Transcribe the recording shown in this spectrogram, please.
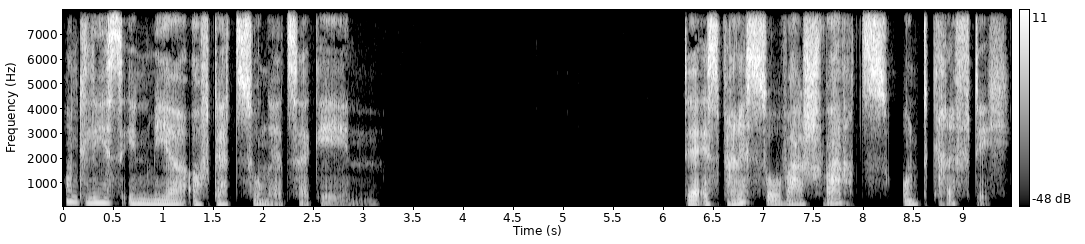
und ließ ihn mir auf der Zunge zergehen. Der Espresso war schwarz und kräftig,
